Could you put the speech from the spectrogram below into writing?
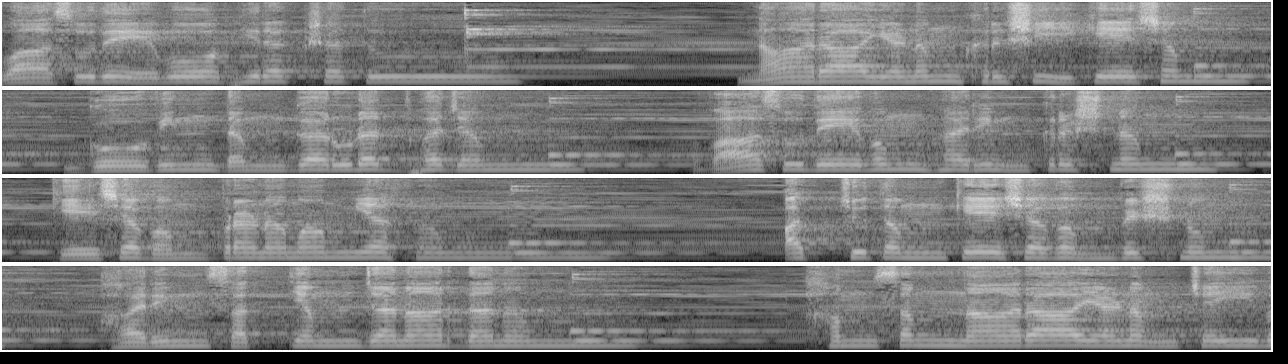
वासुदेवोऽभिरक्षतु। नारायणं हृषीकेशं गोविन्दं गरुडध्वजम् वासुदेवं हरिं कृष्णं केशवं प्रणमम्यहम्। अच्युतं केशवं विष्णुं हरिं सत्यं जनार्दनम् हंसं नारायणं चैव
